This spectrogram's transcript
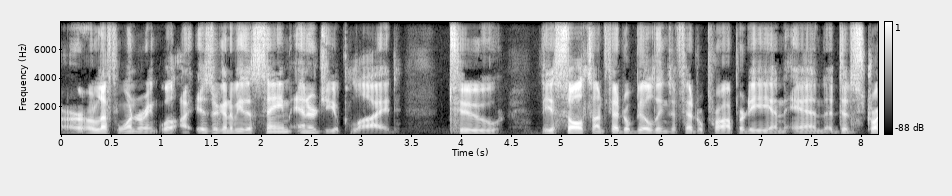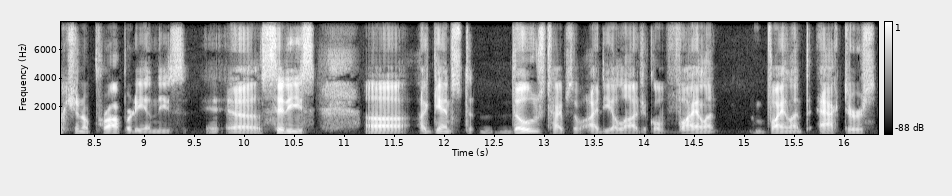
are left wondering, well, uh, is there going to be the same energy applied to the assaults on federal buildings and federal property and, and the destruction of property in these uh, cities uh, against those types of ideological violent violent actors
